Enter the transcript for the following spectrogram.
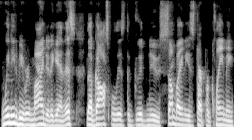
we need to be reminded again this the gospel is the good news. Somebody needs to start proclaiming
